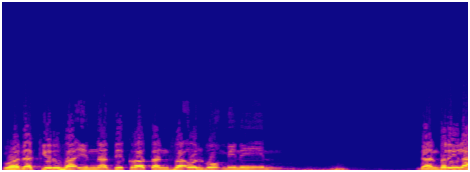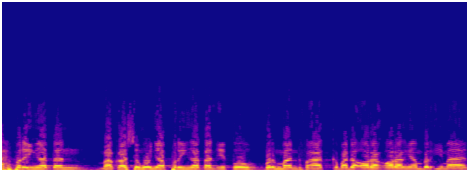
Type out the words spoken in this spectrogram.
Wa dzakir fa inna dzikratan faul mu'minin. Dan berilah peringatan maka sungguhnya peringatan itu bermanfaat kepada orang-orang yang beriman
